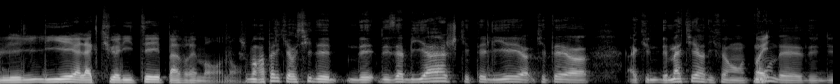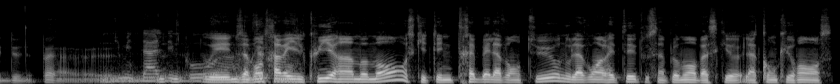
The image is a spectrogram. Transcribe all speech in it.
lié à l'actualité, pas vraiment. Non. Je me rappelle qu'il y a aussi des, habillages qui étaient liés, qui étaient avec des matières différentes, non? Du métal, des peaux. Oui, nous avons travaillé le cuir à un moment, ce qui était une très belle aventure. Nous l'avons arrêté tout simplement parce que la concurrence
